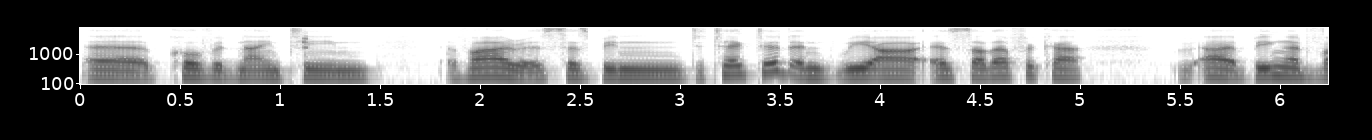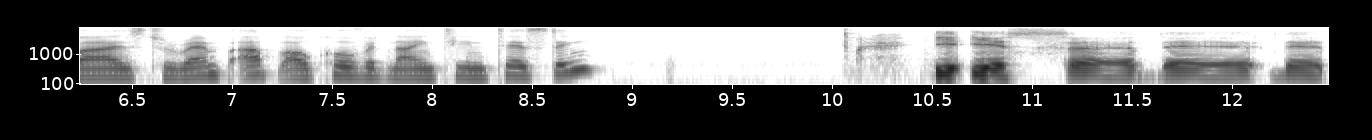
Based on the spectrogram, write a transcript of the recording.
uh, COVID 19 virus has been detected, and we are, as South Africa, uh, being advised to ramp up our COVID 19 testing. Yes, uh, the, the,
